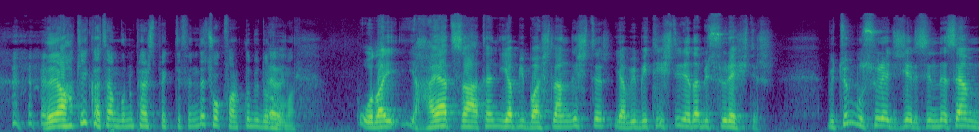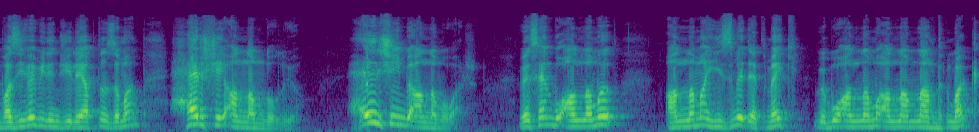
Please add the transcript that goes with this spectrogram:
veya hakikaten bunun perspektifinde çok farklı bir durum Evet. var. Olay hayat zaten ya bir başlangıçtır ya bir bitiştir ya da bir süreçtir. Bütün bu süreç içerisinde sen vazife bilinciyle yaptığın zaman her şey anlamlı oluyor. Her şeyin bir anlamı var. Ve sen bu anlamı anlama hizmet etmek ve bu anlamı anlamlandırmak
